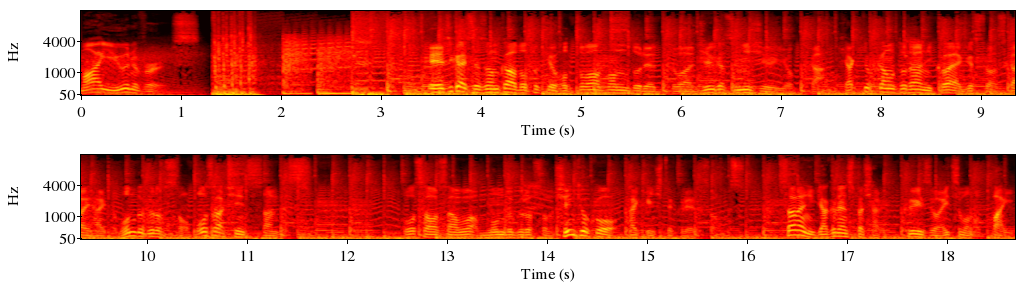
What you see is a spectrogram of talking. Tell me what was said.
My Universe えー次回セゾンカード TOKIOHOT100 は10月24日。100曲カウントダウンに加えゲストはスカイハイとモンドグロッソ大沢慎一さんです。大沢さんはモンドグロッソの新曲を解禁してくれるそうです。さらに逆転スペシャルクイズはいつもの倍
